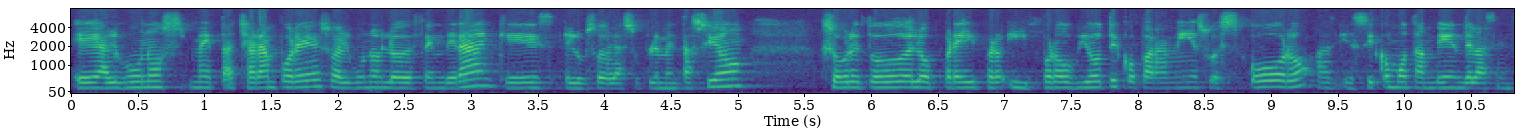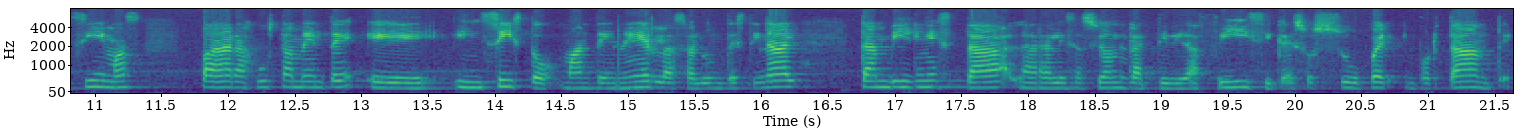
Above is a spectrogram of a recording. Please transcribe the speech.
eh, algunos me tacharán por eso, algunos lo defenderán, que es el uso de la suplementación, sobre todo de los pre y probióticos, para mí eso es oro, así como también de las enzimas, para justamente, eh, insisto, mantener la salud intestinal también está la realización de la actividad física, eso es súper importante.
